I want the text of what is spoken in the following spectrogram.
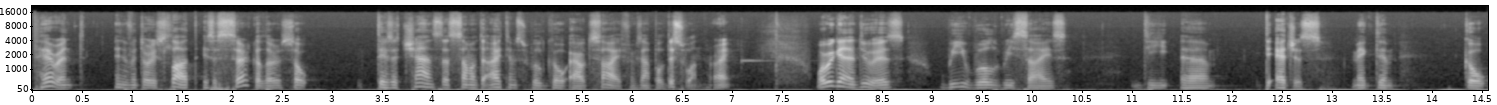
parent inventory slot is a circular so there's a chance that some of the items will go outside for example this one right? What we're gonna do is we will resize the um, the edges make them go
